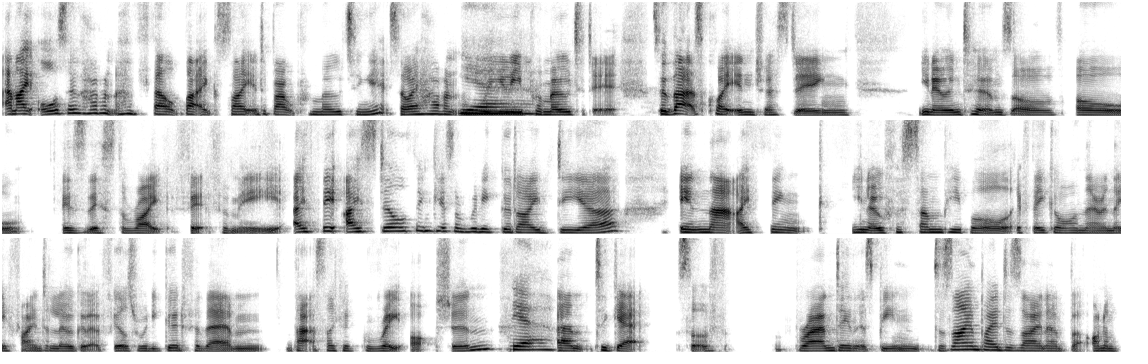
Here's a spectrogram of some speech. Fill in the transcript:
and I also haven't have felt that excited about promoting it. So I haven't yeah. really promoted it. So that's quite interesting, you know, in terms of oh, is this the right fit for me? I think I still think it's a really good idea. In that I think you know, for some people, if they go on there and they find a logo that feels really good for them, that's like a great option. Yeah. Um, to get sort of branding that's been designed by a designer but on a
